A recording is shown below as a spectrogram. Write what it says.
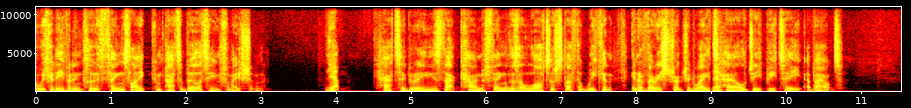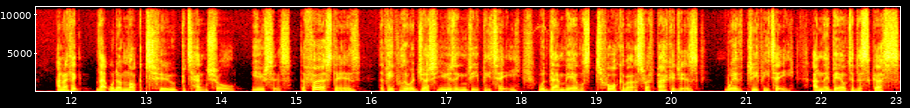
we could even include things like compatibility information Yeah. categories, that kind of thing. There's a lot of stuff that we can, in a very structured way, Yeah. tell GPT about. And I think that would unlock two potential uses. The first is the people who are just using GPT would then be able to talk about Swift packages with GPT and they'd be able to discuss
